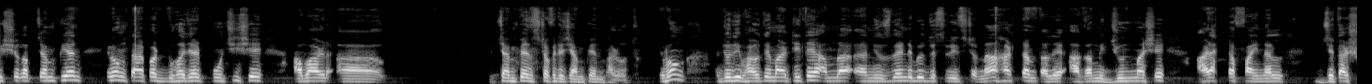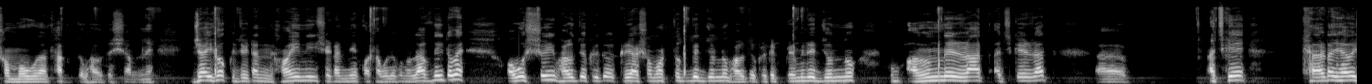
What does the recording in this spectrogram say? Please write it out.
বিশ্বকাপ চ্যাম্পিয়ন এবং তারপর দু হাজার পঁচিশে আবার চ্যাম্পিয়ন্স ট্রফিতে চ্যাম্পিয়ন ভারত। এবং যদি ভারতের মাটিতে আমরা নিউজিল্যান্ডের বিরুদ্ধে সিরিজটা না হারতাম, তাহলে আগামী জুন মাসে আর একটা ফাইনাল জেতার সম্ভাবনা থাকতো ভারতের সামনে। যাই হোক, যেটা হয়নি সেটা নিয়ে কথা বলে কোনো লাভ নেই। তবে অবশ্যই ভারতীয় ক্রিকেট ক্রীড়া সমর্থকদের জন্য, ভারতীয় ক্রিকেট প্রেমীদের জন্য খুব আনন্দের রাত আজকের রাত। আজকে খেলাটা যেভাবে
